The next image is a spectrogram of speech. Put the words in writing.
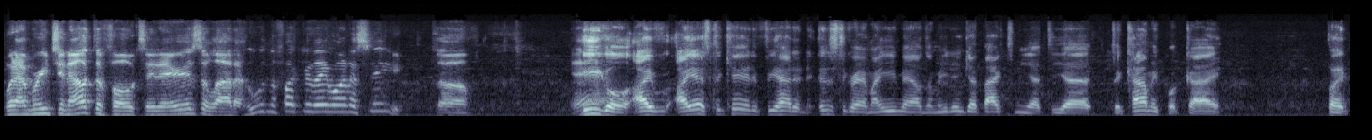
When I'm reaching out to folks, there is a lot of who in the fuck do they want to see? So, yeah. Eagle, I I asked the kid if he had an Instagram. I emailed him. He didn't get back to me yet. The uh, the comic book guy, but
